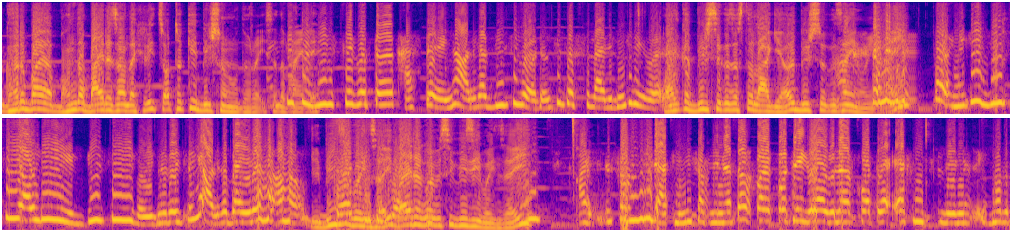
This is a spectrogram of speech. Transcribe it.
घर भन्दा बाहिर जाँदाखेरि चटक्कै बिर्सनु हुँदो रहेछ बिर्सेको त खासै होइन नि हल्का बिर्सेको जस्तो लाग्यो है बिर्सेको चाहिँ होइन है होइन कि बिजी अलि बिजी भइदो रहेछ कि हल्का बाहिर। ए, बिजी भइन्छ है बाहिर गएपछि बिजी भइन्छ है। सम्झिरहेको थिएँ नि सम्झिन त। क- कतै गयो बेला कतै एब्सेन्स लिने मतलब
